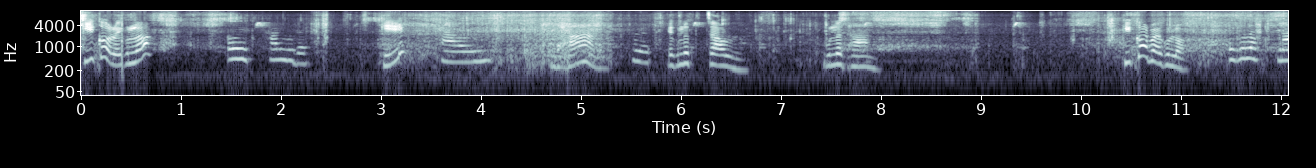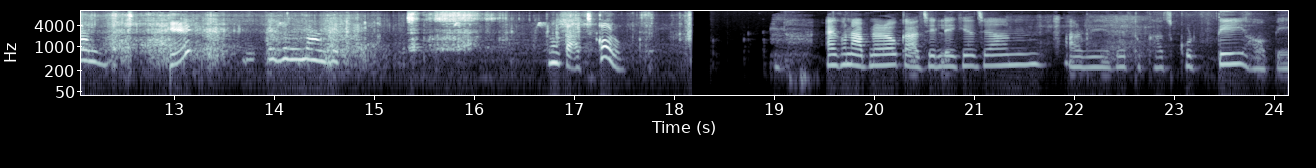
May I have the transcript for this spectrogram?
কি করে এগুলা? কি? ধান। এগুলো তো চাউল। এগুলো ধান। কি করবে এগুলো? কি? তুমি কাজ করো। এখন আপনারাও কাজে লেগে যান। আর মেয়েদের তো কাজ করতেই হবে।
